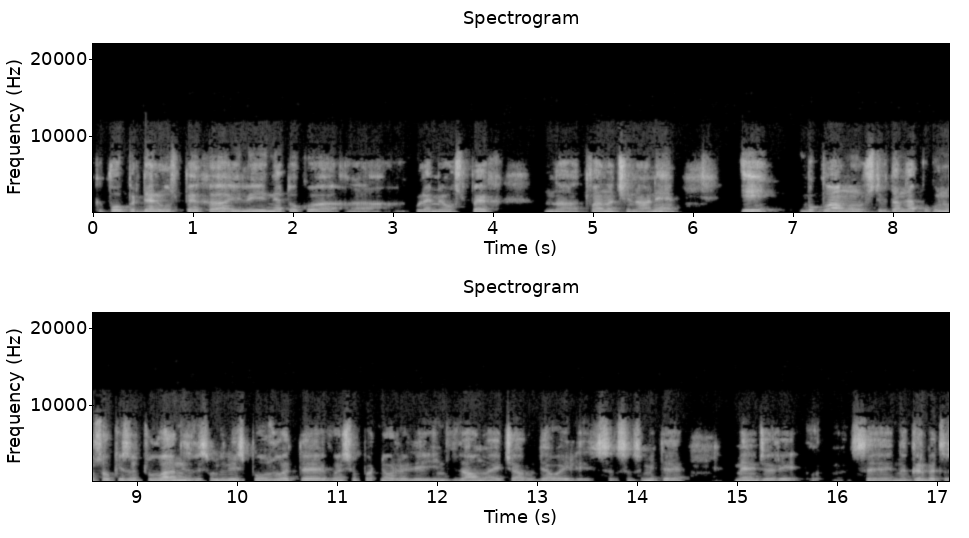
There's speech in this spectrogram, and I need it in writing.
какво определя успеха или не толкова а, големия успех на това начинание. И буквално ще ви дам няколко насоки за това, независимо дали използвате външен партньор или индивидуално HR отдела или самите менеджери се нагърбят с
